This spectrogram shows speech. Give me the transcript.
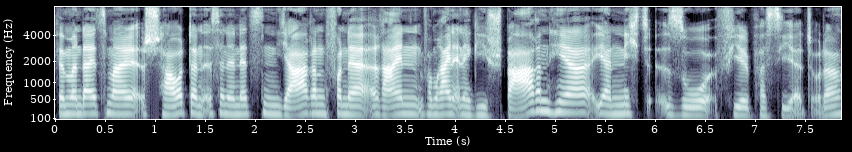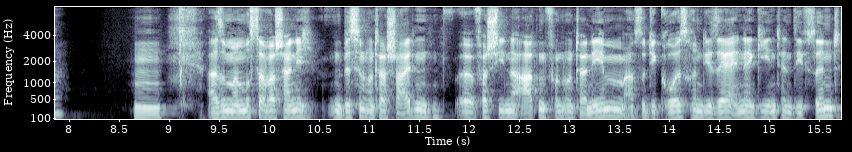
Wenn man da jetzt mal schaut, dann ist in den letzten Jahren von der reinen, vom reinen Energiesparen her ja nicht so viel passiert, oder? Hm. Also man muss da wahrscheinlich ein bisschen unterscheiden, äh, verschiedene Arten von Unternehmen, also die größeren, die sehr energieintensiv sind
